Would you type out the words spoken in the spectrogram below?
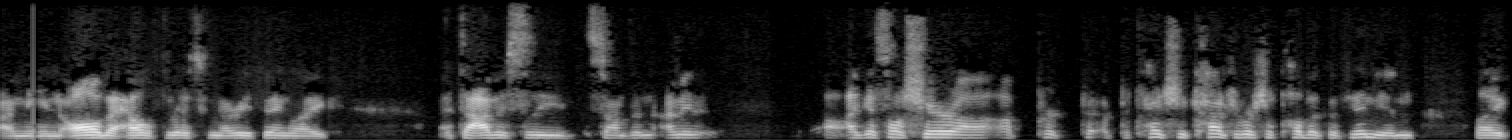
I mean, all the health risks and everything, like, it's obviously something. I mean, I guess I'll share a, a, a potentially controversial public opinion. Like,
